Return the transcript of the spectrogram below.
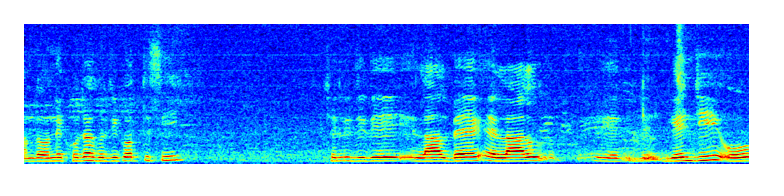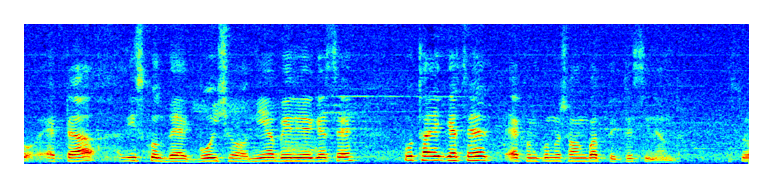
আমরা অনেক খোঁজাখুঁজি করতেছি। ছেলে দিদি লাল ব্যাগ লাল গেঞ্জি ও একটা স্কুল ব্যাগ বই সহ নিয়ে বেরিয়ে গেছে। কোথায় গেছে? এখন কোনো সংবাদ পেতেছি না আমরা। তো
